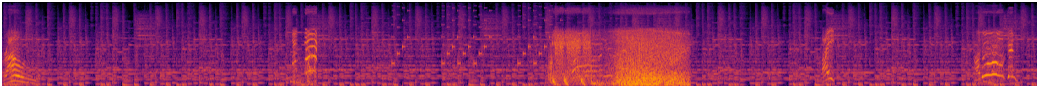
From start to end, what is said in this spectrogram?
Round. Fight! Hadouken!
